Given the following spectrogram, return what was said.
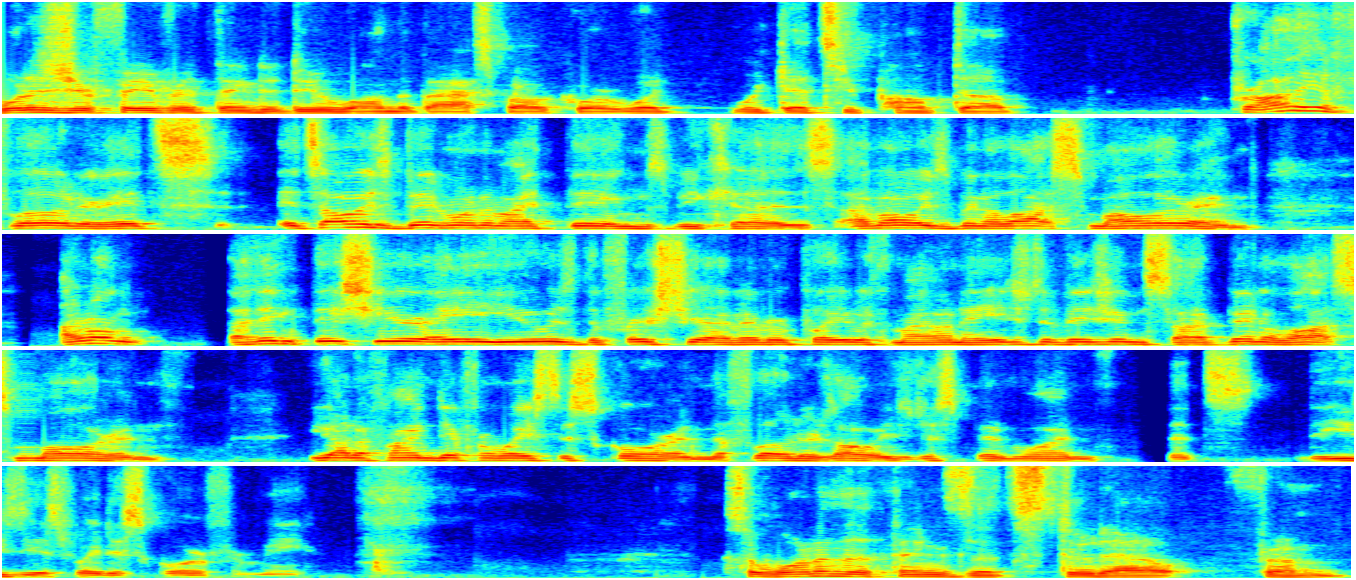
what is your favorite thing to do on the basketball court? What what gets you pumped up? Probably a floater. It's it's always been one of my things because I've always been a lot smaller and I don't I think this year AAU is the first year I've ever played with my own age division, so I've been a lot smaller and you got to find different ways to score and the floater's always just been one that's the easiest way to score for me. So one of the things that stood out from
